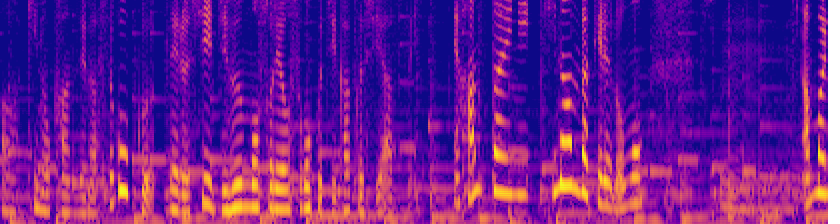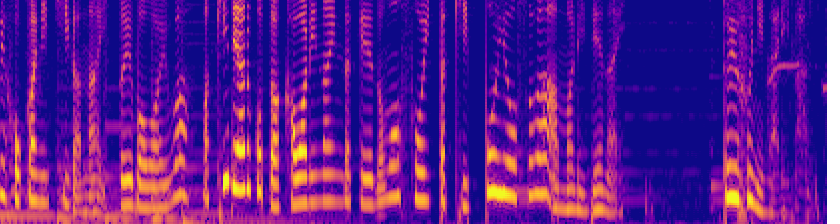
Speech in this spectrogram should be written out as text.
あ木の感じがすごく出るし自分もそれをすごく自覚しやすい。で反対に木なんだけれどもうんあんまり他に木がないという場合は、まあ、木であることは変わりないんだけれどもそういった木っぽい要素があんまり出ないというふうになります。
